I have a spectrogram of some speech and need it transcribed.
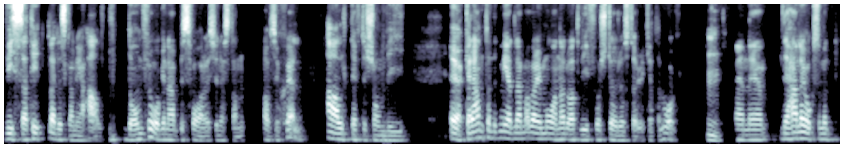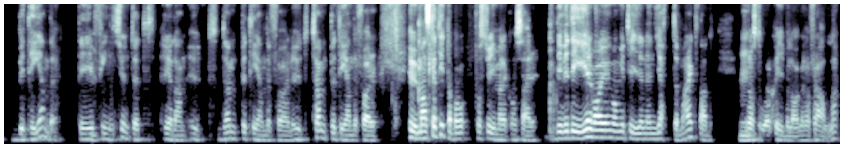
vissa titlar, det ska ni ha allt. De frågorna besvaras ju nästan av sig själv allt eftersom vi ökar antalet medlemmar varje månad och att vi får större och större katalog. Mm. Men eh, det handlar också om ett beteende. Det mm. finns ju inte ett redan utdömt beteende för, eller uttömt beteende för hur man ska titta på, på streamade konserter. DVD var ju en gång i tiden en jättemarknad för mm. de stora skivbolagen och för alla.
